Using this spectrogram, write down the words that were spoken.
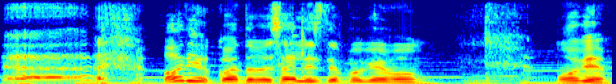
Odio cuando me sale este Pokémon. Muy bien.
